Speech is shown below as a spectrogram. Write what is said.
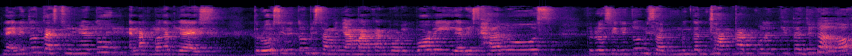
Nah ini tuh teksturnya tuh enak banget guys. Terus ini tuh bisa menyamarkan pori-pori, garis halus. Terus ini tuh bisa mengencangkan kulit kita juga loh.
